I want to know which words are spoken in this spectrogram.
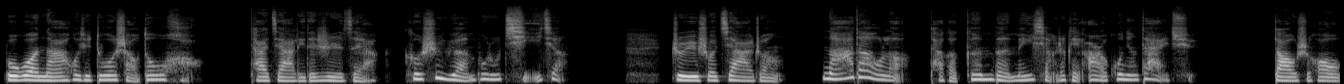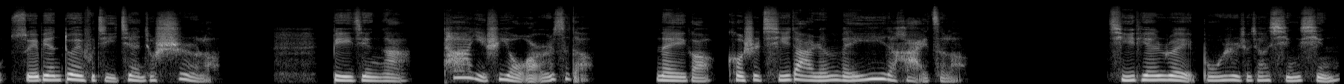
不过拿回去多少都好，他家里的日子呀，可是远不如齐家。至于说嫁妆拿到了，他可根本没想着给二姑娘带去，到时候随便对付几件就是了。毕竟啊，他也是有儿子的，那个可是齐大人唯一的孩子了。齐天瑞不日就将行刑，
